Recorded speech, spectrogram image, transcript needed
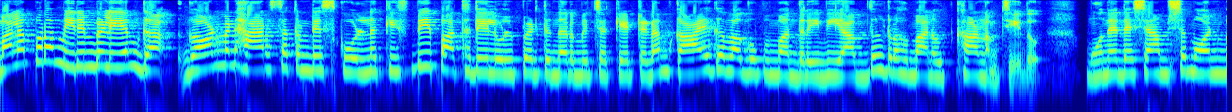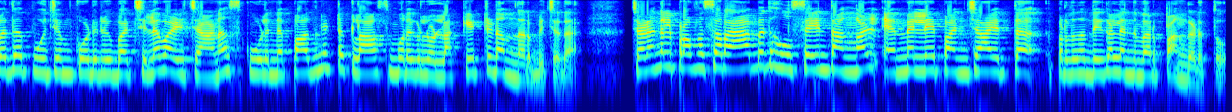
Malappuram Irimbiliyam government higher secondary സ്കൂളിന് കിഫ്ബി പദ്ധതിയിൽ ഉൾപ്പെടുത്തി നിർമ്മിച്ച കെട്ടിടം കായിക വകുപ്പ് മന്ത്രി വി. അബ്ദുൾ റഹ്മാൻ ഉദ്ഘാടനം ചെയ്തു. മൂന്ന് ദശാംശം ഒൻപത് പൂജ്യം കോടി രൂപ ചിലവഴിച്ചാണ് സ്കൂളിന് പതിനെട്ട് ക്ലാസ് മുറികളുള്ള കെട്ടിടം നിർമ്മിച്ചത്. ചടങ്ങിൽ പ്രൊഫസർ ആബിദ് ഹുസൈൻ തങ്ങൾ എം പഞ്ചായത്ത് പ്രതിനിധികൾ എന്നിവർ പങ്കെടുത്തു.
